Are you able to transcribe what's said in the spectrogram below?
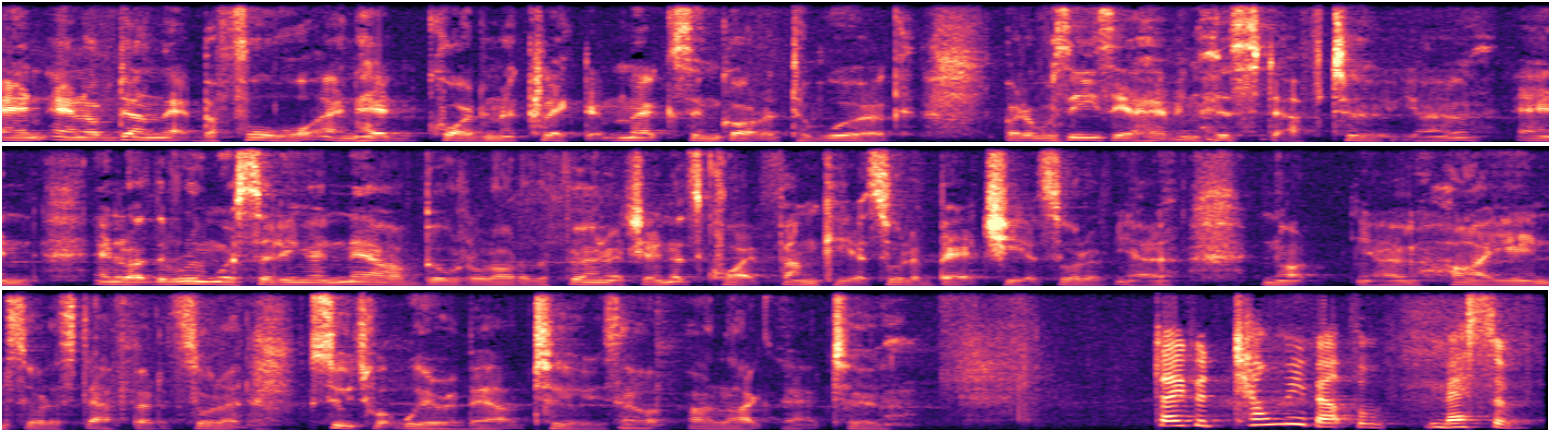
and and I've done that before and had quite an eclectic mix and got it to work. But it was easier having his stuff too, you know. And and like the room we're sitting in now, I've built a lot of the furniture, and it's quite funky. It's sort of batchy. It's sort of you know not you know, high end sort of stuff, but it sort of suits what we're about too. So I like that too. David, tell me about the massive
